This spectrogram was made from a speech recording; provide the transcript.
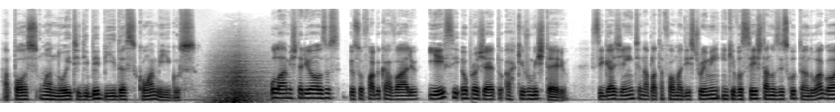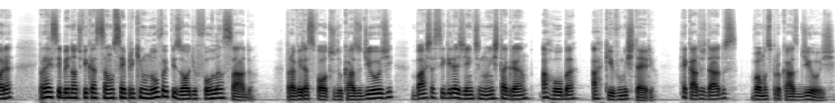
após uma noite de bebidas com amigos. Olá, misteriosos! Eu sou Fábio Carvalho e esse é o projeto Arquivo Mistério Siga a gente na plataforma de streaming em que você está nos escutando agora para receber notificação sempre que um novo episódio for lançado. Para ver as fotos do caso de hoje, basta seguir a gente no Instagram, arroba Arquivo Mistério. Recados dados, vamos para o caso de hoje.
